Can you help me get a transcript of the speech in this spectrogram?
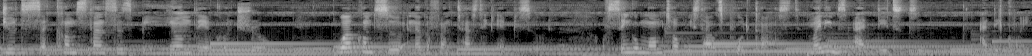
due to circumstances beyond their control. Welcome to another fantastic episode of Single Mom Talk with Styles podcast. My name is Adetutu Adekoin.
